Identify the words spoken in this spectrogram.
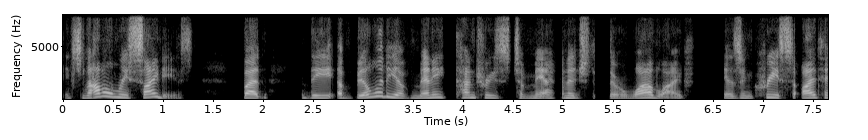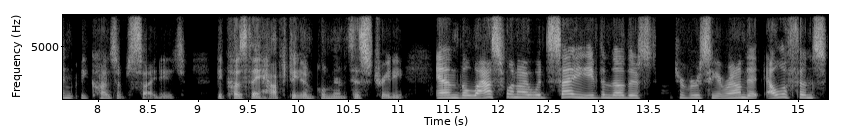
It's not only CITES, but the ability of many countries to manage their wildlife is increased, I think, because of CITES, because they have to implement this treaty. And the last one I would say, even though there's controversy around it, elephants,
